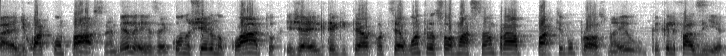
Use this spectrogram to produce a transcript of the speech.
é de quatro compassos, né? Beleza. Aí quando chega no quarto, já ele tem que ter acontecer alguma transformação para partir para o próximo. Aí o que, que ele fazia?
